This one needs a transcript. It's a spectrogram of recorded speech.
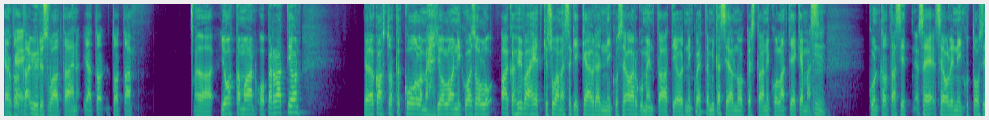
ja okay. tota, Yhdysvaltain ja to, tota, johtamaan operaation 2003, jolloin niin kuin olisi ollut aika hyvä hetki Suomessakin käydä niin kuin se argumentaatio, niin kuin, että mitä siellä oikeastaan niin kuin ollaan tekemässä. Mm kun tota sit, se, se oli niin kuin tosi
